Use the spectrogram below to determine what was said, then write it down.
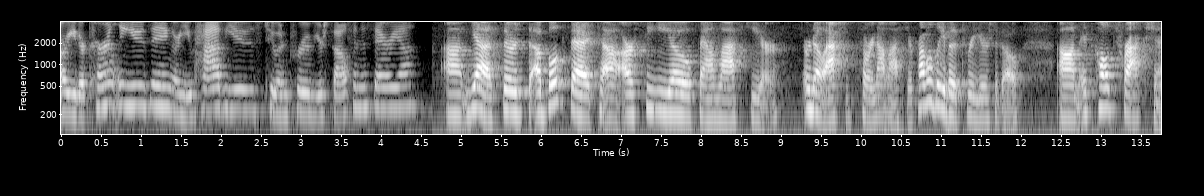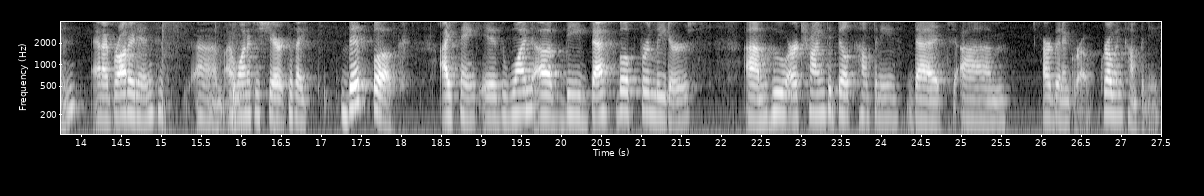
are either currently using or you have used to improve yourself in this area? Um, yes, there's a book that uh, our CEO found last year. or no, actually, sorry, not last year, probably about three years ago. Um, it's called Traction, and I brought it in because um, I wanted to share it because I this book I think is one of the best book for leaders um, who are trying to build companies that um, are going to grow, growing companies.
